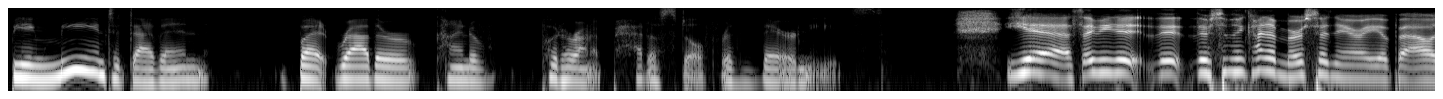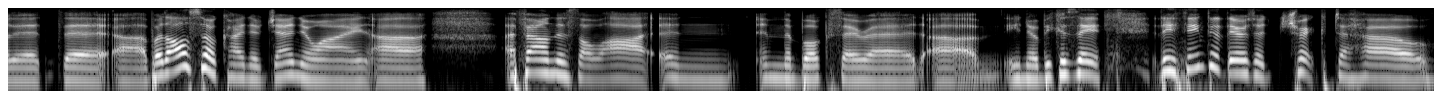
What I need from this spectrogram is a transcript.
being mean to Devon, but rather kind of put her on a pedestal for their needs. Yes, I mean it, it, there's something kind of mercenary about it that, uh, but also kind of genuine. Uh, I found this a lot in in the books I read. Um, you know, because they they think that there's a trick to how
